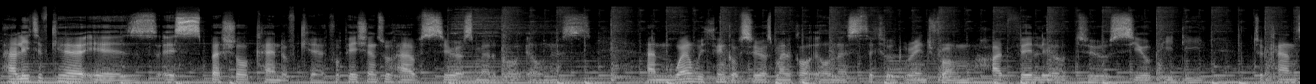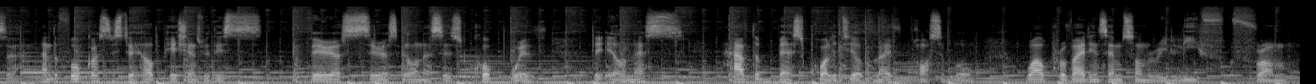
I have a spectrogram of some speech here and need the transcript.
Palliative care is a special kind of care for patients who have serious medical illness. And when we think of serious medical illness, it could range from heart failure to COPD to cancer. And the focus is to help patients with these various serious illnesses cope with the illness, have the best quality of life possible while providing them some relief from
